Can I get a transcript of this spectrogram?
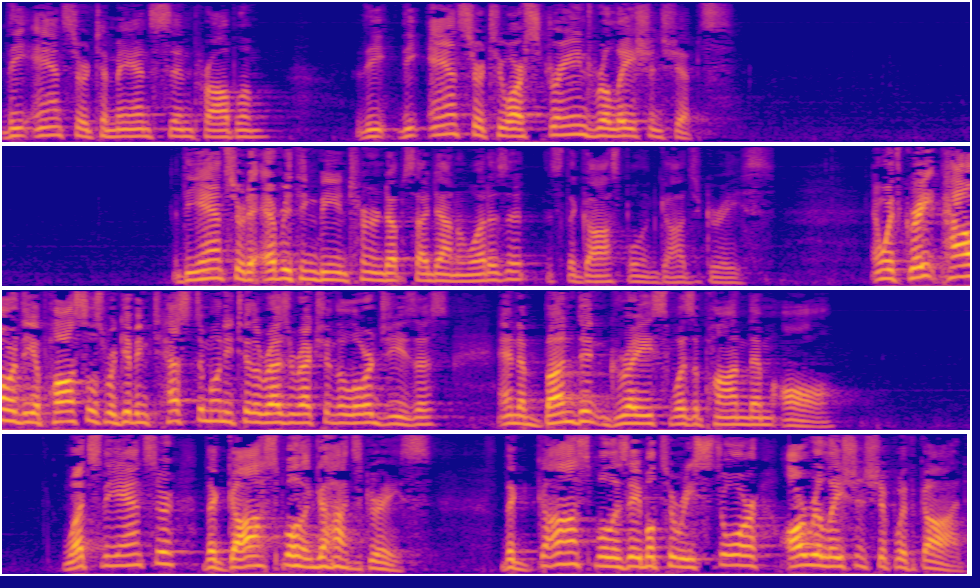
the answer to man's sin problem, the, the answer to our strained relationships, the answer to everything being turned upside down. And what is it? It's the gospel and God's grace. And with great power, the apostles were giving testimony to the resurrection of the Lord Jesus, and abundant grace was upon them all. What's the answer? The gospel and God's grace. The gospel is able to restore our relationship with God.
